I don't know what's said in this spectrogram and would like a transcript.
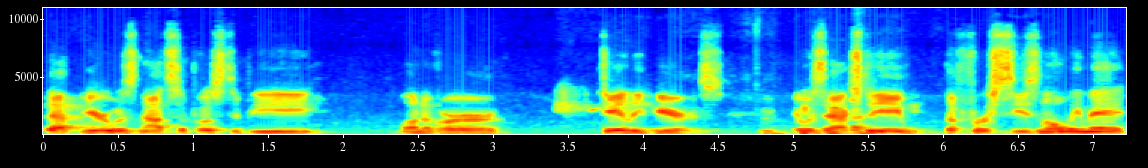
that beer was not supposed to be one of our daily beers. It was actually the first seasonal we made.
